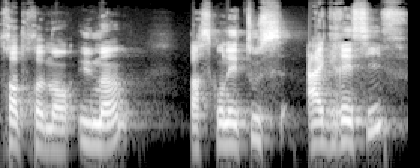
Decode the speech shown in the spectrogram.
proprement humain, parce qu'on est tous agressifs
